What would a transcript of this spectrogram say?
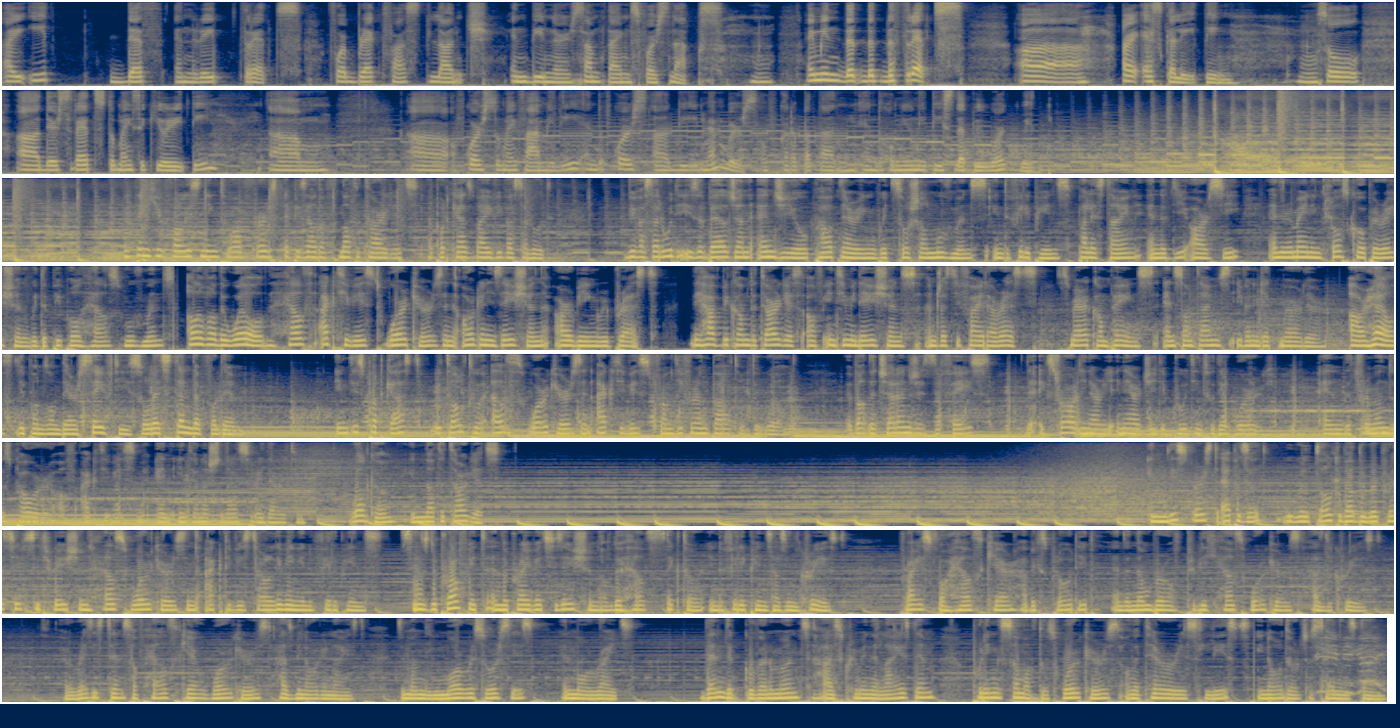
I eat death and rape threats for breakfast, lunch, and dinner, sometimes for snacks. Hmm. I mean, the, the, the threats uh, are escalating. Hmm. So, uh, there's threats to my security, um, uh, of course, to my family, and of course, uh, the members of Karapatan and the communities that we work with. And thank you for listening to our first episode of Not a Target, a podcast by Viva Salud. Viva Salud is a Belgian NGO partnering with social movements in the Philippines, Palestine, and the DRC, and remain in close cooperation with the people health movement. All over the world, health activists, workers, and organizations are being repressed. They have become the targets of intimidations, unjustified arrests, smear campaigns, and sometimes even get murdered. Our health depends on their safety, so let's stand up for them. In this podcast, we talk to health workers and activists from different parts of the world about the challenges they face, the extraordinary energy they put into their work, and the tremendous power of activism and international solidarity. Welcome in Not a Target. In this first episode, we will talk about the repressive situation health workers and activists are living in the Philippines. Since the profit and the privatization of the health sector in the Philippines has increased, prices for health care have exploded and the number of public health workers has decreased. A resistance of healthcare workers has been organized, demanding more resources and more rights. Then the government has criminalized them putting some of those workers on the terrorist list in order to silence them.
